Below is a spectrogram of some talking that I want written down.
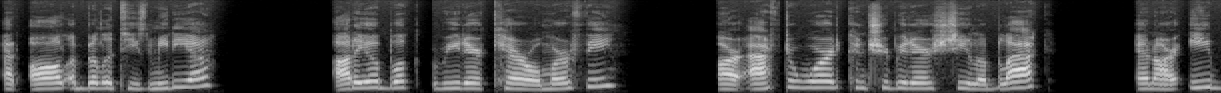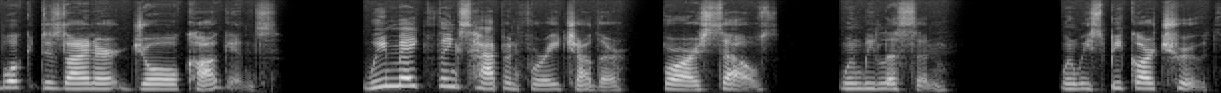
at All Abilities Media, audiobook reader Carol Murphy, our afterward contributor Sheila Black, and our ebook designer Joel Coggins. We make things happen for each other, for ourselves, when we listen, when we speak our truths.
